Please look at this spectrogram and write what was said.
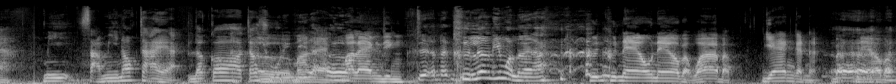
อะ มีสามีนอกใจอะ แล้วก็เจ้าชู้เออนิดมาๆแรอะงเออมาแรงจริง คือเรื่องนี้หมดเลยนะ คือคือแนวแนวแบบว่าแบบ แย่งกันอะแบบแนวแบบ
